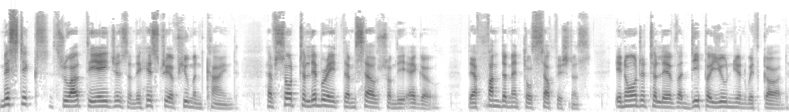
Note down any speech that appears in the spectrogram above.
Mystics throughout the ages and the history of humankind have sought to liberate themselves from the ego, their fundamental selfishness, in order to live a deeper union with God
